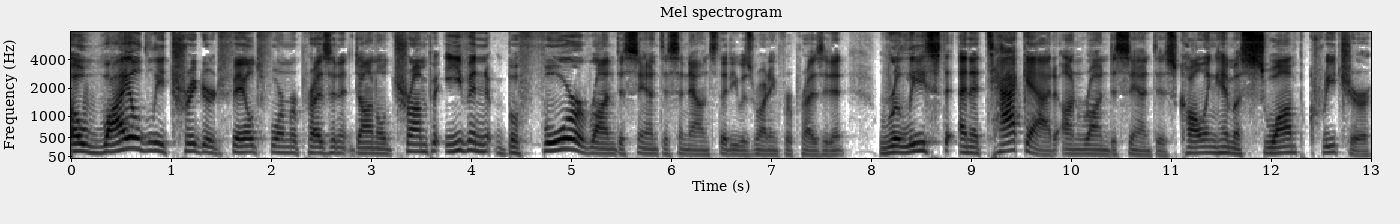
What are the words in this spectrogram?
A wildly triggered failed former President Donald Trump, even before Ron DeSantis announced that he was running for president, released an attack ad on Ron DeSantis, calling him a swamp creature.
